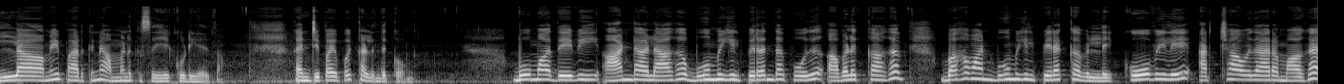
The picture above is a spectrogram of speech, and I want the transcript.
எல்லாமே பார்த்தீங்கன்னா அம்மனுக்கு செய்யக்கூடியது தான் கண்டிப்பாக போய் கலந்துக்கோங்க. பூமாதேவி ஆண்டாளாக பூமியில் பிறந்தபோது அவளுக்காக பகவான் பூமியில் பிறக்கவில்லை. கோவிலே அர்ச்சாவதாரமாக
